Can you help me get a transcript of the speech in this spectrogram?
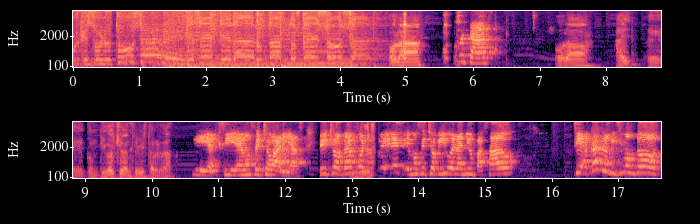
porque solo tú sabes que se quedaron tantos besos. Hola. ¿Cómo estás? Hola. Ay, eh, contigo he hecho la entrevista, ¿verdad? Sí, sí, hemos hecho varias. De hecho, acá en Buenos Aires hemos hecho vivo el año pasado. Sí, acá creo que hicimos dos,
